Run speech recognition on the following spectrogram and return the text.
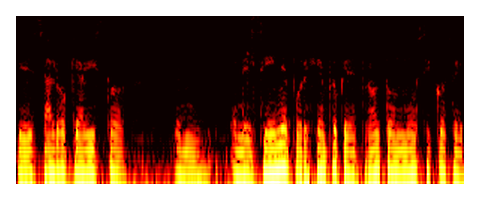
que es algo que ha visto en, en el cine, por ejemplo, que de pronto un músico se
